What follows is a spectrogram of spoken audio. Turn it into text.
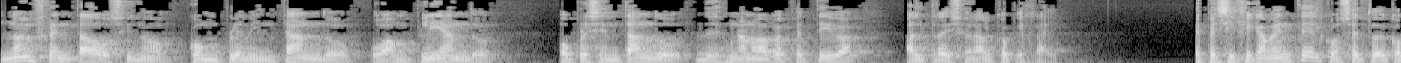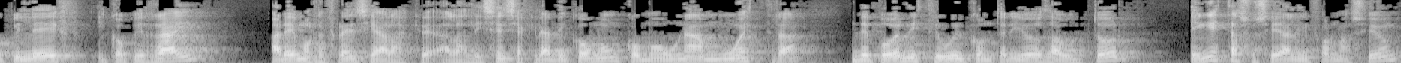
no enfrentado, sino complementando o ampliando o presentando desde una nueva perspectiva al tradicional copyright. Específicamente, el concepto de copyleft y copyright haremos referencia a las, licencias Creative Commons como una muestra de poder distribuir contenidos de autor en esta sociedad de la información,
